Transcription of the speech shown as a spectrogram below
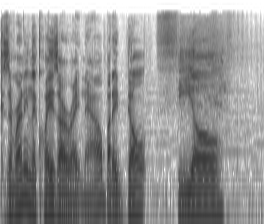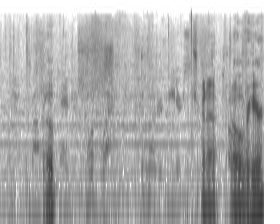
Cuz I'm running the Quasar right now, but I don't feel Oh. Just going to go over here.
